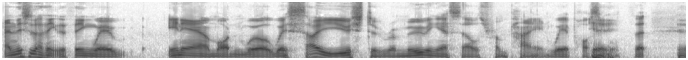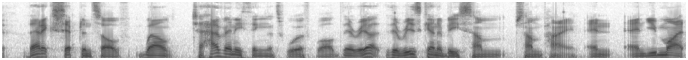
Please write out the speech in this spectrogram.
And this is, I think, the thing where in our modern world we're so used to removing ourselves from pain where possible Yeah. that Yeah. that acceptance of well to have anything that's worthwhile there is, there is going to be some some pain. And and you might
